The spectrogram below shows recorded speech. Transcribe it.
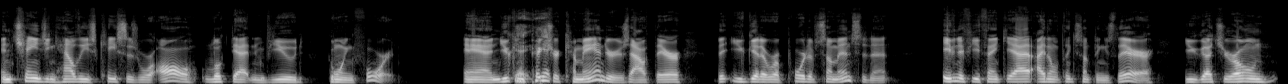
and changing how these cases were all looked at and viewed going forward. And you can yeah, picture yeah. commanders out there that you get a report of some incident, even if you think, yeah, I don't think something's there. You got your own,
